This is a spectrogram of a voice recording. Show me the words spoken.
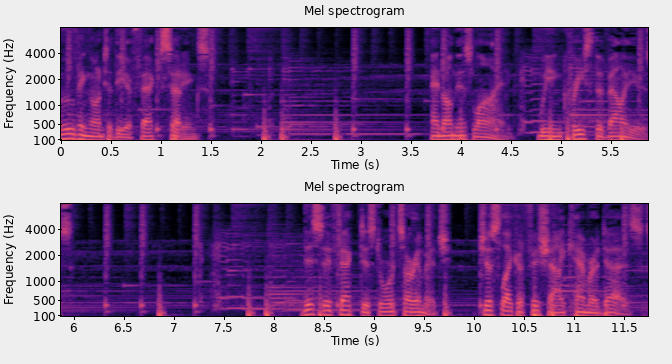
Moving on to the effect settings. And on this line, we increase the values. This effect distorts our image, just like a fisheye camera does.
